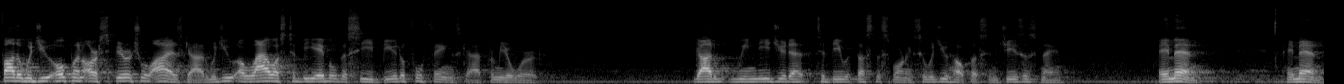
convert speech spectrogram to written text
Father, would you open our spiritual eyes, God? Would you allow us to be able to see beautiful things, God, from your word? God, we need you to, to be with us this morning, so would you help us in Jesus' name? Amen. Amen.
